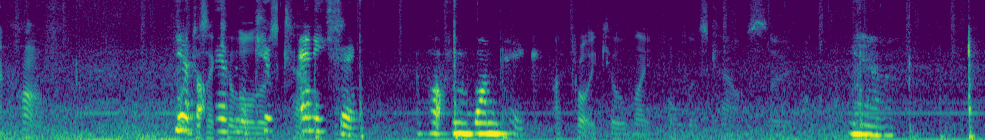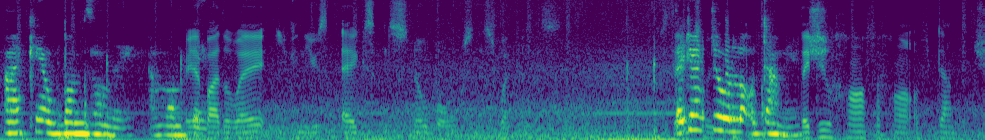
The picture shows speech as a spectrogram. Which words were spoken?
and a half. Yeah, does but I, I haven't those killed cows? anything apart from one pig. I've probably killed like all those cows, so. Yeah. I killed one zombie and one pig. yeah, by the way, you can use eggs and snowballs as weapons. they don't do a lot of damage. They do half a heart of damage.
